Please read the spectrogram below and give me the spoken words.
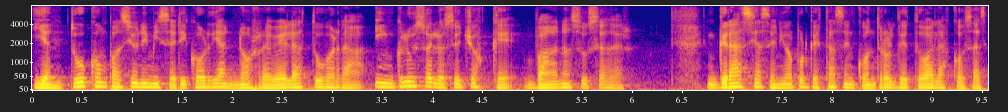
y en tu compasión y misericordia nos revelas tu verdad, incluso en los hechos que van a suceder. Gracias Señor porque estás en control de todas las cosas.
